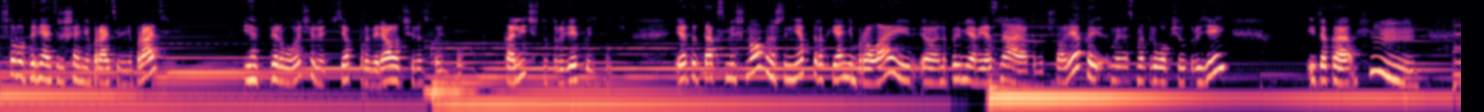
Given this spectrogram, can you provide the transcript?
чтобы принять решение брать или не брать, я в первую очередь всех проверяла через Facebook. Количество друзей в Фейсбуке. И это так смешно, потому что некоторых я не брала. И, э, например, я знаю этого человека, я смотрю общих друзей, и такая, хм,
